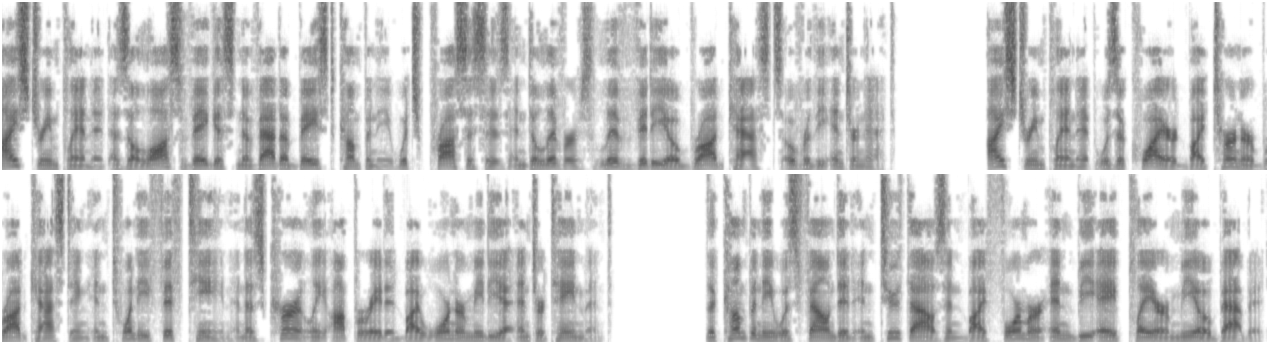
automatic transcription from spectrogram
iStreamPlanet is a Las Vegas, Nevada-based company which processes and delivers live video broadcasts over the Internet. iStreamPlanet was acquired by Turner Broadcasting in 2015 and is currently operated by WarnerMedia Entertainment. The company was founded in 2000 by former NBA player Mio Babic.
